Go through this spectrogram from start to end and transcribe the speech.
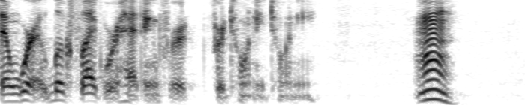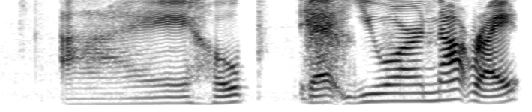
than where it looks like we're heading for, for 2020. Mm. I hope that you are not right.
